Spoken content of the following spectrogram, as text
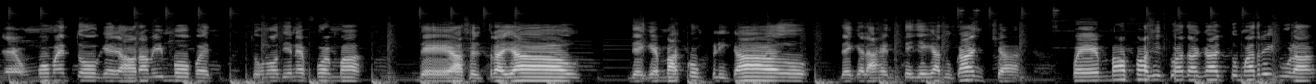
es un momento que ahora mismo pues tú no tienes forma de hacer tryout, de que es más complicado, de que la gente llegue a tu cancha, pues es más fácil tú atacar tu matrícula,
